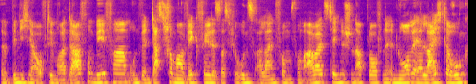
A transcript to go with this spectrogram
äh, bin ich ja auf dem Radar vom B-Farm. Und wenn das schon mal wegfällt, ist das für uns allein vom, vom arbeitstechnischen Ablauf eine enorme Erleichterung.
